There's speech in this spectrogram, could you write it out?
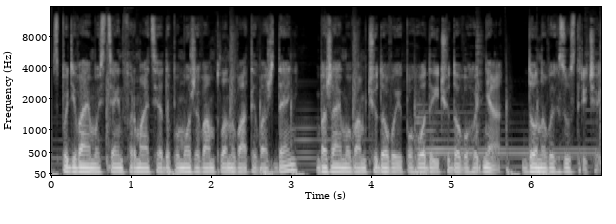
Сподіваємось, ця інформація допоможе вам планувати ваш день. Бажаємо вам чудової погоди і чудового дня. До нових зустрічей!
